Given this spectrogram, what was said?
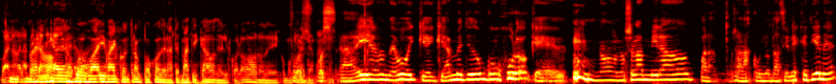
Bueno, la Bueno, mecánica del pero- juego ahí va a encontrar un poco de la temática o del color o de como quieras Pues, llamarlo. pues ahí es donde voy, que, que han metido un conjuro que no, no se lo han mirado para. O sea, las connotaciones que tiene.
